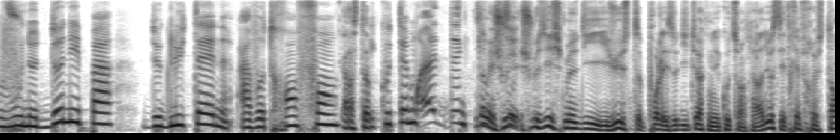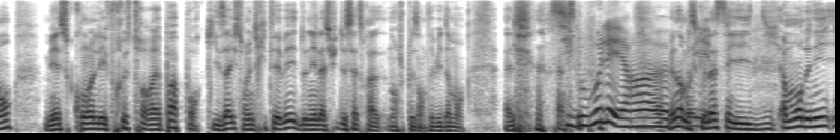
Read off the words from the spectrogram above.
vous ne donnez pas de gluten à votre enfant. Ah, stop. Écoutez-moi. Non, mais je, je, me dis, je me dis, juste pour les auditeurs qui nous écoutent sur notre radio, c'est très frustrant, mais est-ce qu'on les frustrerait pas pour qu'ils aillent sur Nutri TV et donner la suite de cette phrase? Non, je plaisante, évidemment. Allez. Si vous voulez. Hein, mais non, parce que là, c'est, à un moment donné,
